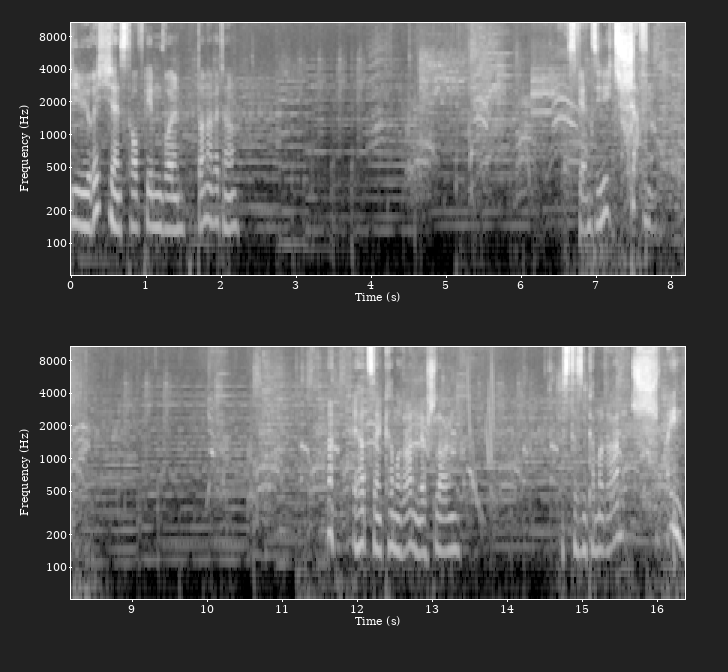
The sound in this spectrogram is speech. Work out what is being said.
Die mir richtig eins draufgeben wollen. Donnerwetter. Werden sie nicht schaffen. Ha, er hat seinen Kameraden erschlagen. Ist das ein Kameraden? Schwein!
